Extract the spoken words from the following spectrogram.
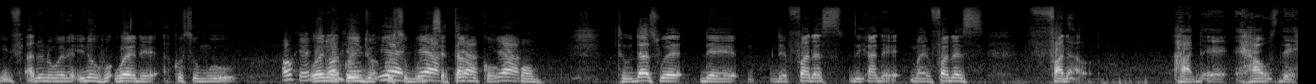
If I don't know whether you know where the Akosombo. Okay. When you're okay. going to yeah, Akosombo, yeah, it's a town yeah, called yeah. Pom. So that's where the the fathers they had a, my father's father had a house there.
